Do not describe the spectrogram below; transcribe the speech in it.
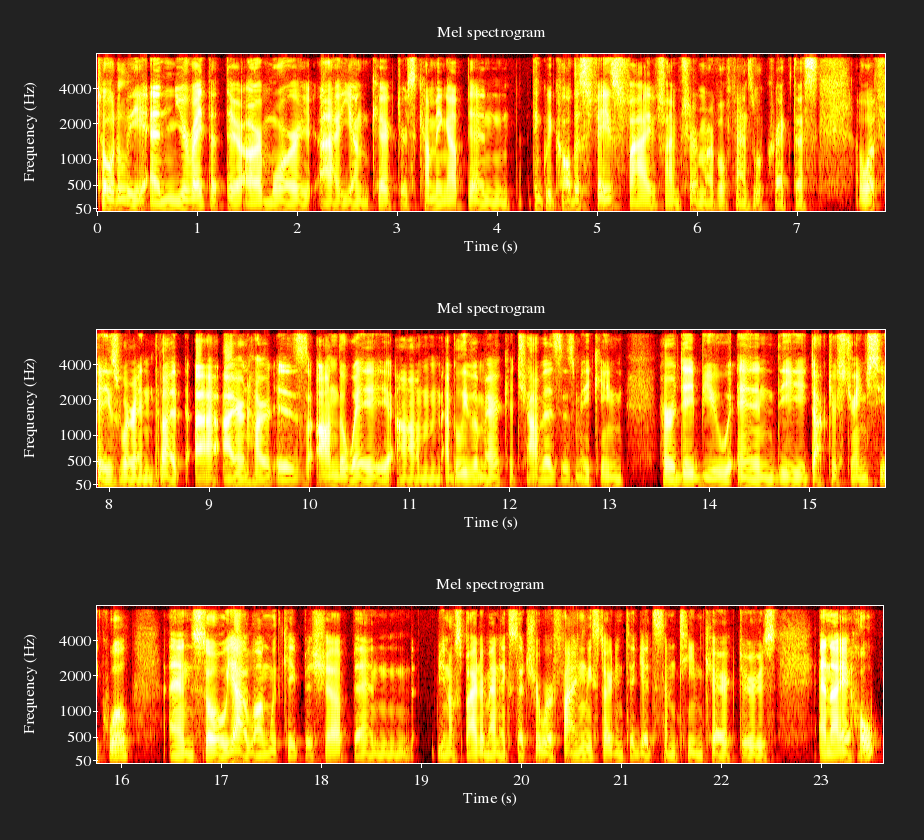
Totally. And you're right that there are more uh, young characters coming up in, I think we call this phase five. I'm sure Marvel fans will correct us what phase we're in. But uh, Ironheart is on the way. Um, I believe America Chavez is making her debut in the Doctor Strange sequel. And so, yeah, along with Kate Bishop and you know spider-man etc we're finally starting to get some team characters and i hope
